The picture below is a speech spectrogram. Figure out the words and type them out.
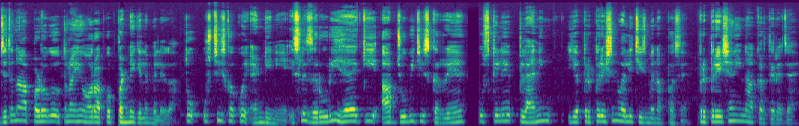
जितना आप पढ़ोगे उतना ही और आपको पढ़ने के लिए मिलेगा। तो उस चीज़ का कोई एंड ही नहीं है। इसलिए ज़रूरी है कि आप जो भी चीज़ कर रहे हैं, उसके लिए प्लानिंग या प्रिपरेशन वाली चीज़ में ना फंसे। प्रिपरेशन ही ना करते रह जाए।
